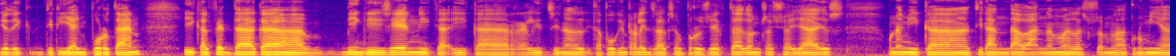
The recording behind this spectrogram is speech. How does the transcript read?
jo dic, diria important i que el fet de que vingui gent i que, i que, realitzin el, que puguin realitzar el seu projecte doncs això ja és una mica tirar endavant amb l'economia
